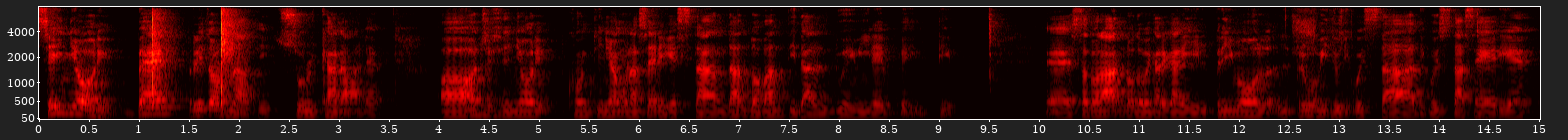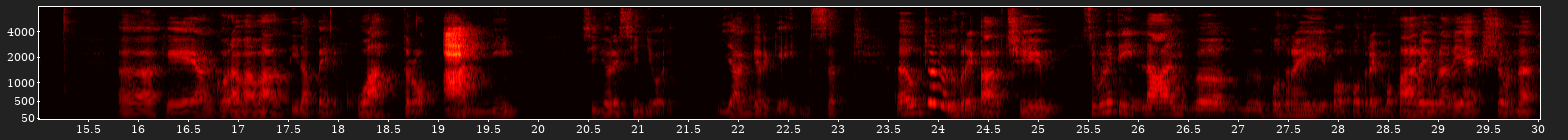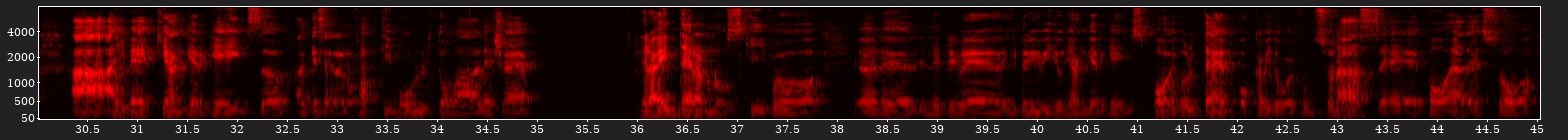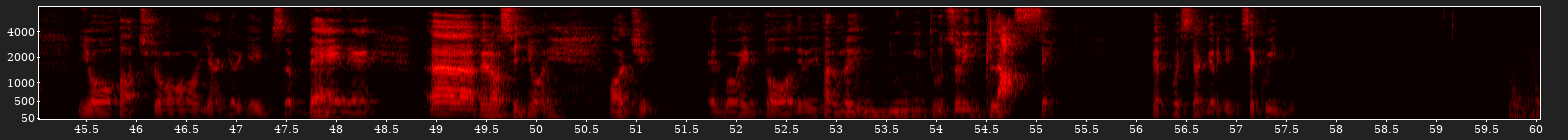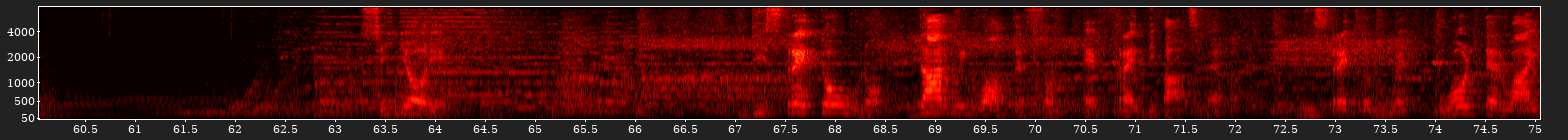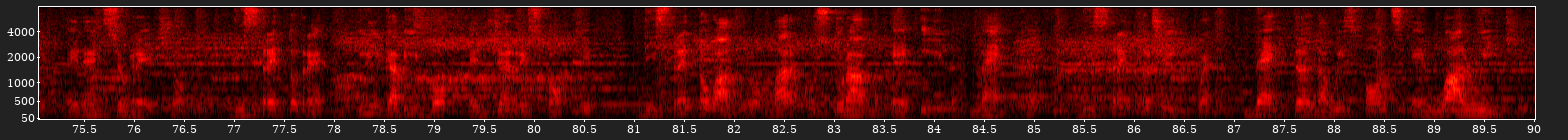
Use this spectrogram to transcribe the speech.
Signori, ben ritornati sul canale. Uh, oggi, signori, continuiamo una serie che sta andando avanti dal 2020. È stato l'anno dove carigai il primo, il primo video di questa, di questa serie uh, che ancora va avanti da ben 4 anni, signore e signori, Younger Games. Uh, un giorno dovrei farci se volete in live potrei, po- potremmo fare una reaction a- ai vecchi Hunger Games, anche se erano fatti molto male, cioè veramente erano uno schifo. Eh, le, le prime, i primi video di Hunger Games. Poi col tempo ho capito come funzionasse e poi adesso io faccio gli Hunger Games bene. Eh, però signori, oggi è il momento direi di fare un, un, un'introduzione di classe per questi Hunger Games. E quindi Signori Distretto 1 Darwin Watterson e Freddy Fazbear. Distretto 2 Walter White ed Ezio Greggio. Distretto 3 Ilga Bibbo e Jerry Scotti. Distretto 4 Marcus Turam e Il Mac Distretto 5, Matt da Wii Sports e Waluigi.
